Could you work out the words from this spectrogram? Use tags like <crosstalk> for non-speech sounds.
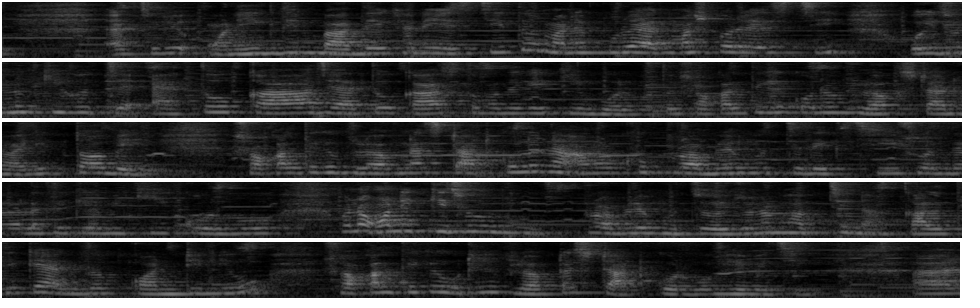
অ্যাকচুয়ালি অনেক দিন বাদে এখানে এসেছি তো মানে পুরো এক মাস পরে এসেছি। ওই জন্য কি হচ্ছে, এত কাজ এত কাজ, তোমাদেরকে কি বলব? তো সকাল থেকে কোনো ভ্লগ স্টার্ট হয়নি। তবে সকাল থেকে ভ্লগ না স্টার্ট করলে না আমার খুব প্রবলেম হচ্ছে দেখছি। সন্ধ্যেবেলা থেকে আমি কি করব? মানে অনেক কিছু প্রবলেম হচ্ছে, ওই জন্য ভাবছি না। কাল থেকে একদম কন্টিনিউ সকাল থেকে উঠে ভ্লগটা স্টার্ট করব ভেবেছি। আর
